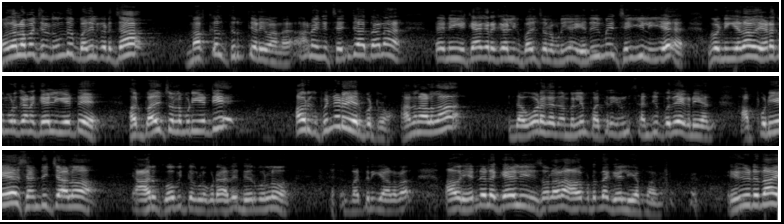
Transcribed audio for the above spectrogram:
முதலமைச்சர்கிட்ட பதில் கிடைச்சா மக்கள் திருப்தி அடைவாங்க. ஆனால் இங்கே செஞ்சால் தானே நீங்கள் கேட்குற கேள்விக்கு பதில் சொல்ல முடியும். எதுவுமே செய்யலையே. இப்போ நீங்கள் ஏதாவது இடக்கு முடுக்கான கேள்வி கேட்டு அவர் பதில் சொல்ல முடியாட்டி அவருக்கு பின்னடைவு ஏற்பட்டுரும். அதனால தான் இந்த ஊடக நம்பர்லையும் பத்திரிகையும் சந்திப்பதே கிடையாது. அப்படியே சந்தித்தாலும் யாரும் கோபித்துக் கொள்ளக்கூடாது. நிருபர்களும் பத்திரிகையாளரும். அவர் என்னென்ன கேள்வி சொன்னாரோ அதை மட்டும் தான் கேள்வி கேட்பாங்க. எங்கிட்ட தான்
